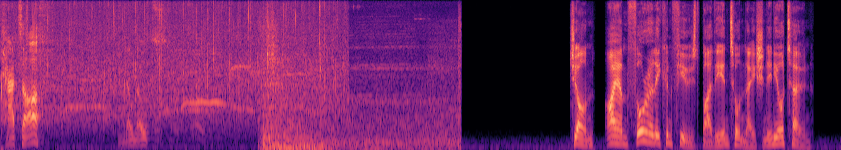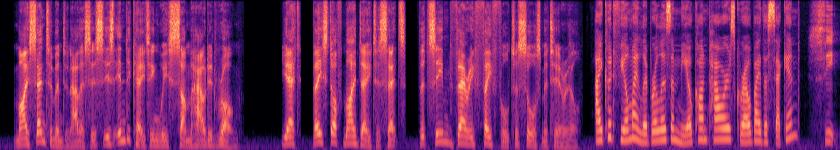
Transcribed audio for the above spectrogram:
Hats off. No notes. John, I am thoroughly confused by the intonation in your tone. My sentiment analysis is indicating we somehow did wrong. Yet, based off my data sets, that seemed very faithful to source material. I could feel my liberalism neocon powers grow by the second. See,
